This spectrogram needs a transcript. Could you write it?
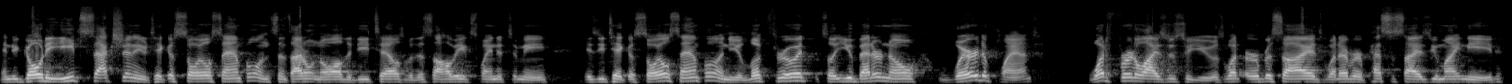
and you go to each section and you take a soil sample and since i don't know all the details but this is how he explained it to me is you take a soil sample and you look through it so you better know where to plant what fertilizers to use what herbicides whatever pesticides you might need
